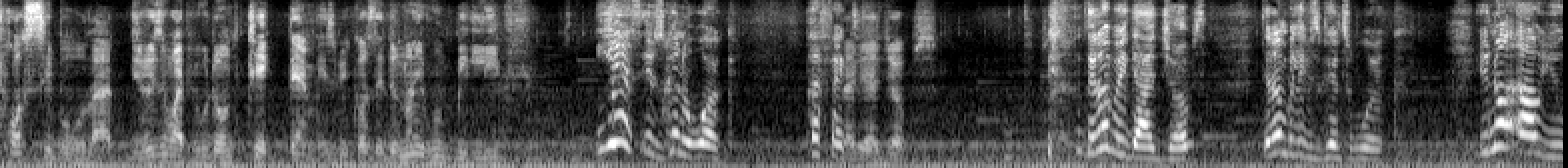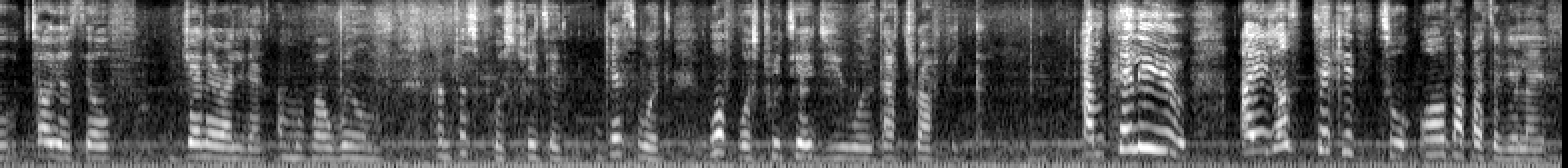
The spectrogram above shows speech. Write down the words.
possible that the reason why people don't take them is because they do not even believe yes it's going to work that perfectly they jobs? they don't believe their jobs they don't believe it's going to work you know how you tell yourself generally that i'm overwhelmed i'm just frustrated guess what what frustrated you was that traffic i'm telling you and you just take it to all that part of your life.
